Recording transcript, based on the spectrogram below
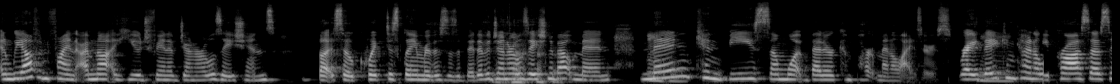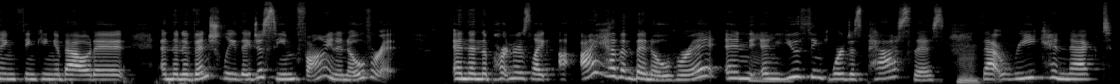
And we often find I'm not a huge fan of generalizations, but so quick disclaimer this is a bit of a generalization about men Mm-hmm. men can be somewhat better compartmentalizers right they Mhm. can kind of be processing thinking about it and then eventually they just seem fine and over it and then the partner's like i, I haven't been over it and and Mm. you think we're just past this Mm. that reconnect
